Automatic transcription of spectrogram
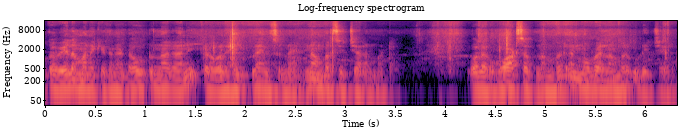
ఒకవేళ మనకి ఏదైనా డౌట్ ఉన్నా కానీ ఇక్కడ వాళ్ళ హెల్ప్ లైన్స్ ఉన్నాయి నంబర్స్ ఇచ్చారనమాట వాళ్ళకి WhatsApp number and mobile number కూడా ఇచ్చారు.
